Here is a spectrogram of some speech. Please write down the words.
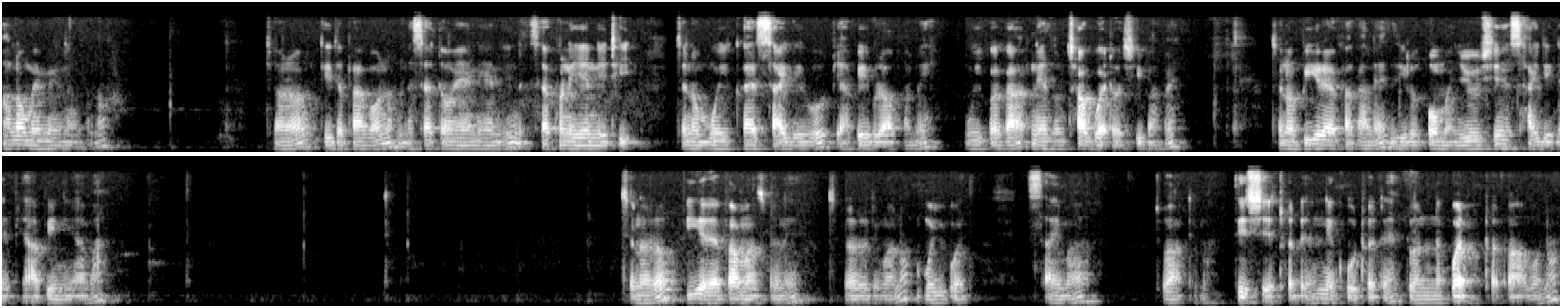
အားလုံးပဲမင်္ဂလာပါနော်ကျွန်တော်ဒီတစ်ပတ်ပေါ့နော်23ရက်နေ့ကနေ29ရက်နေ့ထိကျွန်တော်မွေးကတ် site လေးကိုပြပေးပြတော့ပါမယ်မွေးကွက်ကအနည်းဆုံး6ကွက်တော့ရှိပါမယ်ကျွန်တော်ပြီးရတဲ့ဘက်ကလည်းဒီလိုပုံမှန်ရိုးရှင်း site တွေနဲ့ပြပေးနေရပါကျွန်တော်တို့ပြီးရတဲ့ဘက်မှာဆိုရင်ကျွန်တော်တို့ဒီမှာနော်မွေးကွက် site မှာ သူကဒီမှာတစ်ရှစ်ထွက်တယ်နှစ်ကိုထွက်တယ်သူကနှစ်ကွက်ထွက်သွားပါဘောနော်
